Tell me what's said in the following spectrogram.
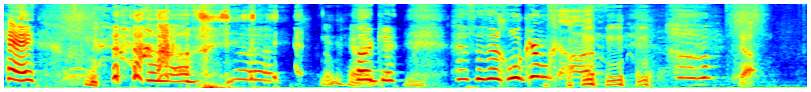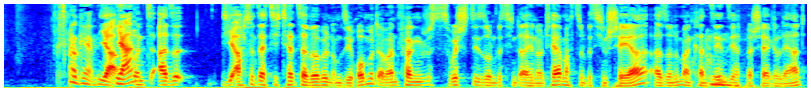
Hey, Okay. okay. Das ist der Ruh kommt raus. Ja. Okay, Ja, ja. und also die 68 Tänzer wirbeln um sie rum und am Anfang swischt sie so ein bisschen da hin und her, macht so ein bisschen Share. Also ne, man kann sehen, sie hat bei Share gelernt,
